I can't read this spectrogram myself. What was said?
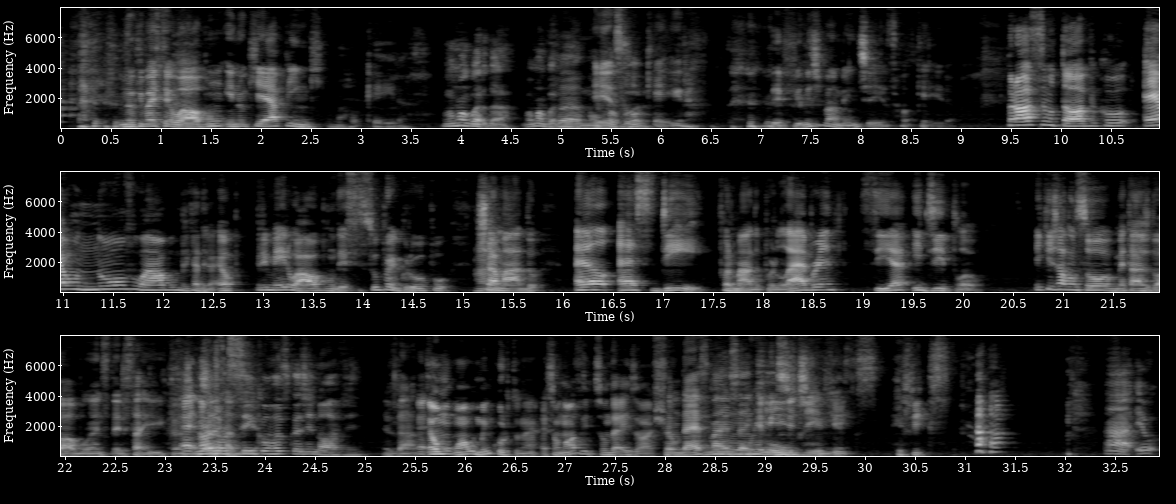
no que vai ser o álbum e no que é a Pink. Uma roqueira. Vamos aguardar. Vamos aguardar. Vamos. Ex-roqueira. Definitivamente ex-roqueira. Próximo tópico é o novo álbum, brincadeira, é o primeiro álbum desse super grupo Ah. chamado LSD, formado por Labyrinth, Cia e Diplo. E que já lançou metade do álbum antes dele sair. Então É, São sabia. cinco músicas de nove. Exato. É, é um, um álbum bem curto, né? É, São nove? São dez, eu acho. São 10 com Mas é um remix de Genius. Refix. Refix. Ah, eu.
